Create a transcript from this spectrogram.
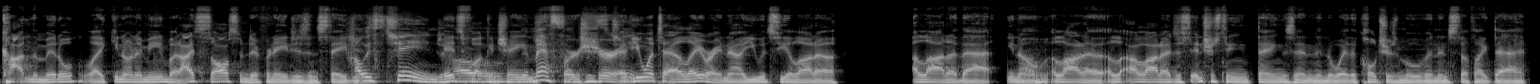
caught in the middle, like you know what I mean. But I saw some different ages and stages. How it's changed. it's fucking changed for sure. If you went to LA right now, you would see a lot of a lot of that. You know, a lot of a, lot of just interesting things and, and the way the culture's moving and stuff like that.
